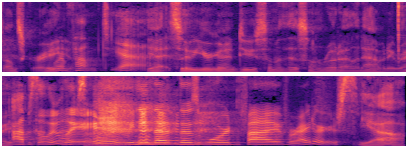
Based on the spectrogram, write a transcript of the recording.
Sounds great. we're pumped yeah Yeah, so you're going to do some of this on Rhode Island Avenue, right? absolutely Absolutely. we need tho- those Ward 5 writers. Yeah,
